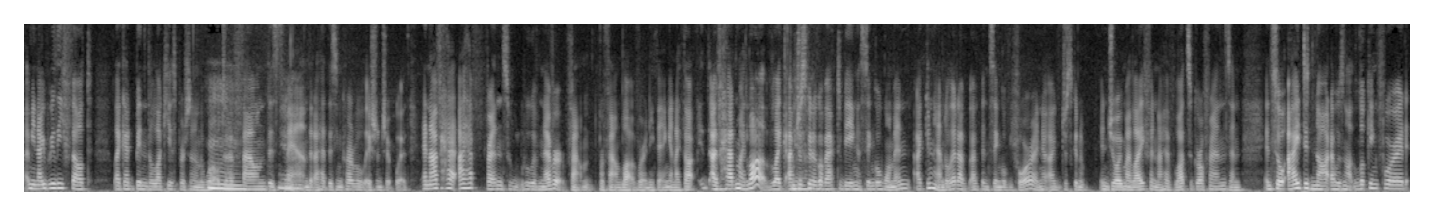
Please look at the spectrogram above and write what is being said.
I mean, I really felt like I'd been the luckiest person in the world to have mm. found this man that I had this incredible relationship with. And I've had I have friends who, who have never found profound love or anything. And I thought I've had my love. Like I'm just gonna go back to being a single woman. I can handle it. I've, I've been single before. I know I'm just gonna enjoy my life and I have lots of girlfriends and and so I did not I was not looking for it.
